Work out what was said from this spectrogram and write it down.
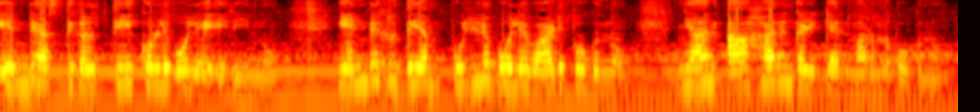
എന്റെ അസ്ഥികൾ തീക്കൊള്ളി പോലെ എരിയുന്നു. എന്റെ ഹൃദയം പുല്ലുപോലെ വാടിപ്പോകുന്നു. ഞാൻ ആഹാരം കഴിക്കാൻ മറന്നുപോകുന്നു.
